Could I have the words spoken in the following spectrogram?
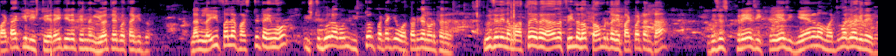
ಪಟಾಕಿಲಿ ಇಷ್ಟು ವೆರೈಟಿ ಇರುತ್ತೆ ಅಂತ ನಂಗೆ ಇವತ್ತೇ ಗೊತ್ತಾಗಿದ್ದು. ನನ್ನ ಲೈಫಲ್ಲೇ ಫಸ್ಟ್ ಟೈಮು ಇಷ್ಟು ದೂರ ಬಂದು ಇಷ್ಟೊಂದು ಪಟಾಕಿ ಒಟ್ಟೊಟ್ಟಿಗೆ ನೋಡ್ತಾ ಇರೋದು. ಯೂಶಲಿ ನಮ್ಮ ಹತ್ರ ಇರೋ ಯಾವುದೋ ಫೀಲ್ಡಲ್ಲಿ ಹೋಗಿ ತೊಗೊಂಡ್ಬಿಡ್ತಾ ಇದೀವಿ ಪಟ್ ಪಟ್ ಅಂತ. ದಿಸ್ ಇಸ್ ಕ್ರೇಜಿ ಕ್ರೇಜಿ ಏನೋ ಮಜ್ ಮಜವಾಗಿದೆ ಇದು.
